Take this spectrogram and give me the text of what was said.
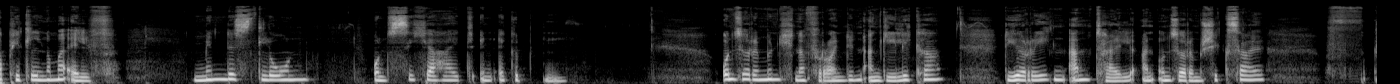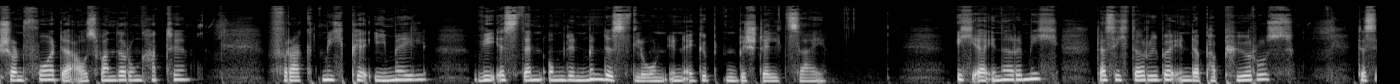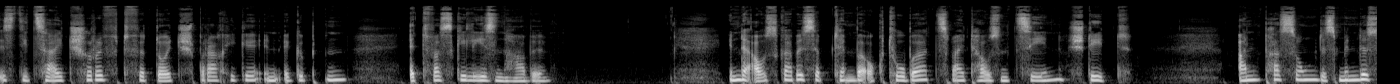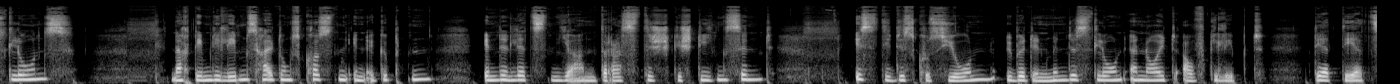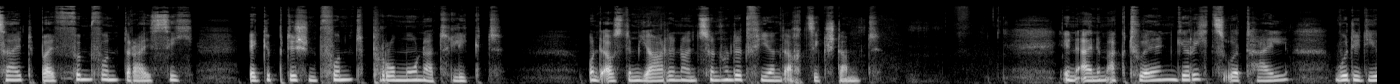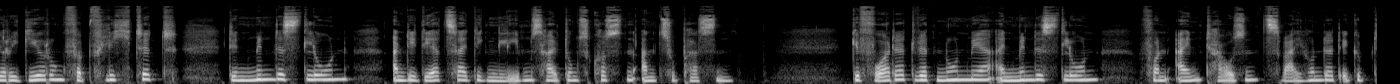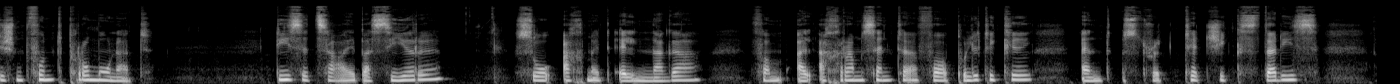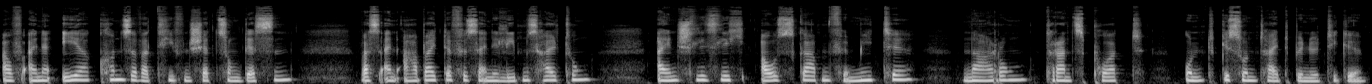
Kapitel Nummer 11 Mindestlohn und Sicherheit in Ägypten. Unsere Münchner Freundin Angelika, die regen Anteil an unserem Schicksal schon vor der Auswanderung hatte, fragt mich per E-Mail, wie es denn um den Mindestlohn in Ägypten bestellt sei. Ich erinnere mich, dass ich darüber in der Papyrus, das ist die Zeitschrift für Deutschsprachige in Ägypten, etwas gelesen habe. In der Ausgabe September-Oktober 2010 steht Anpassung des Mindestlohns, nachdem die Lebenshaltungskosten in Ägypten in den letzten Jahren drastisch gestiegen sind, ist die Diskussion über den Mindestlohn erneut aufgelebt, der derzeit bei 35 ägyptischen Pfund pro Monat liegt und aus dem Jahre 1984 stammt. In einem aktuellen Gerichtsurteil wurde die Regierung verpflichtet, den Mindestlohn an die derzeitigen Lebenshaltungskosten anzupassen. Gefordert wird nunmehr ein Mindestlohn von 1200 ägyptischen Pfund pro Monat. Diese Zahl basiere, so Ahmed El-Naga vom Al-Ahram Center for Political and Strategic Studies auf einer eher konservativen Schätzung dessen, was ein Arbeiter für seine Lebenshaltung, einschließlich Ausgaben für Miete, Nahrung, Transport und Gesundheit benötige.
